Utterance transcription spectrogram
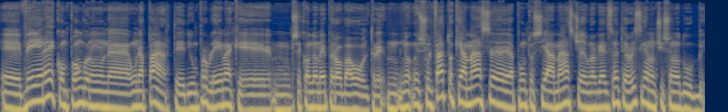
eh, vere, compongono una, una, parte di un problema che mm, secondo me però va oltre. Mm, sul fatto che Hamas appunto sia Hamas, cioè un'organizzazione terroristica, non ci sono dubbi.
